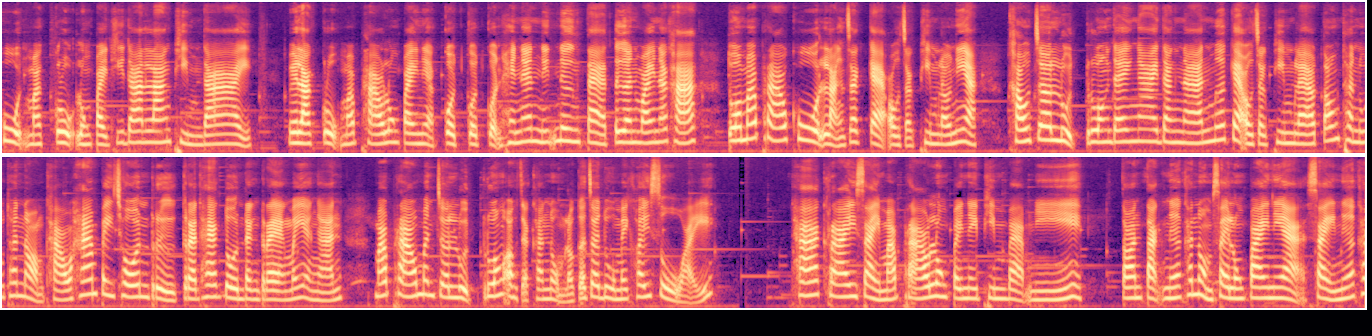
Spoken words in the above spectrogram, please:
ขูดมากรุลงไปที่ด้านล่างพิมพ์ได้ เวลากรุมะพร้าวลงไปเนี่ยกดกดกดให้แน่นนิดนึง แต่เตือนไว้นะคะ ตัวมะพร้าวขูดหลังจากแกะออกจากพิมพ์แล้วเนี่ย เขาจะหลุดร่วงได้ง่ายดังนั้น เมื่อแกะออกจากพิมพ์แล้วต้องทนุถนอมเขาห้ามไปชน หรือกระแทกโดนแรงๆไม่อย่างนั้น มะพร้าวมันจะหลุดร่วงออกจากขนมแล้วก็จะดูไม่ค่อยสวย ถ้าใครใส่มะพร้าวลงไปในพิมพ์แบบนี้ ตอนตักเนื้อขนมใส่ลงไปเนี่ย ใส่เนื้อข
